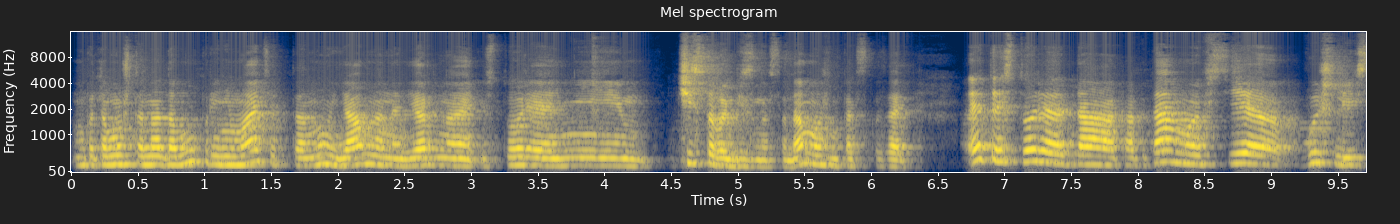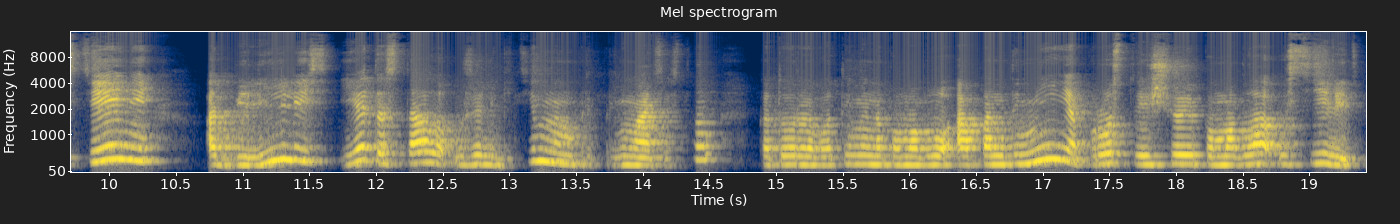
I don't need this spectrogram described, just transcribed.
Потому что на дому принимать это, ну, явно, наверное, история не чистого бизнеса, да, можно так сказать. Это история, да, когда мы все вышли из тени, отбелились, и это стало уже легитимным предпринимательством, которое вот именно помогло. А пандемия просто еще и помогла усилить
